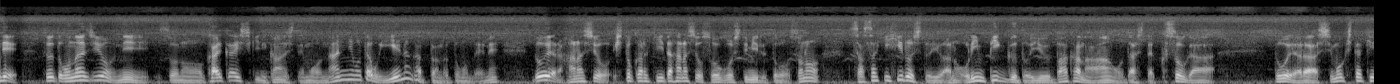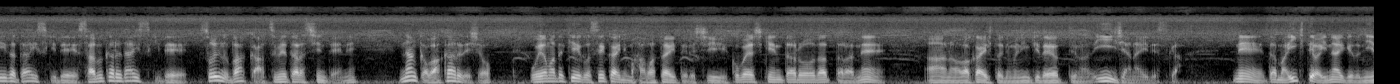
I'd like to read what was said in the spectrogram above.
でそれと同じようにその開会式に関しても何にも多分言えなかったんだと思うんだよね。どうやら話を人から聞いた話を総合してみるとその佐々木宏というあのオリンピックというバカな案を出したクソがどうやら下北系が大好きでサブカル大好きでそういうのばっか集めたらしいんだよね。なんかわかるでしょ？小山田圭吾世界にも羽ばたいてるし小林健太郎だったらねあの若い人にも人気だよっていうのはいいじゃないですか。ねえだまあ生きてはいないけど蜷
